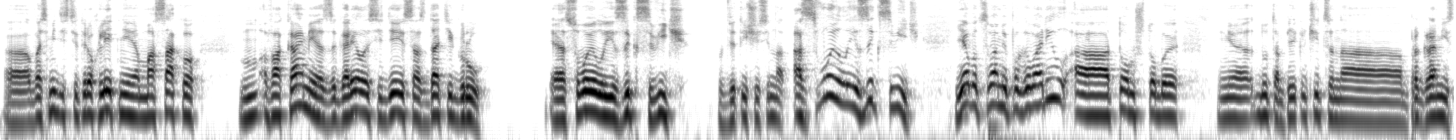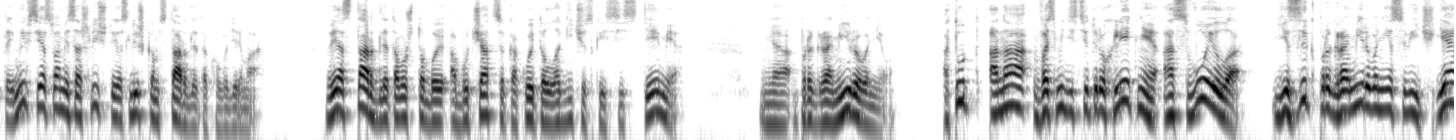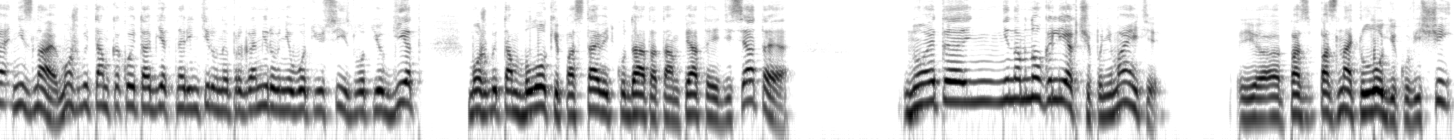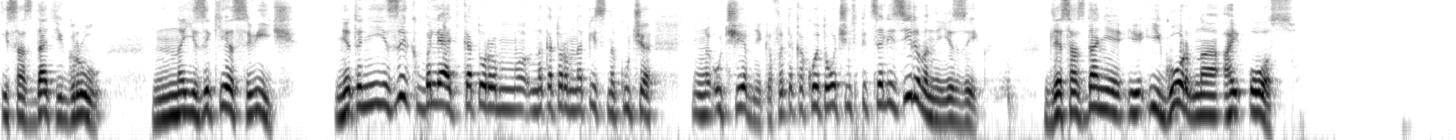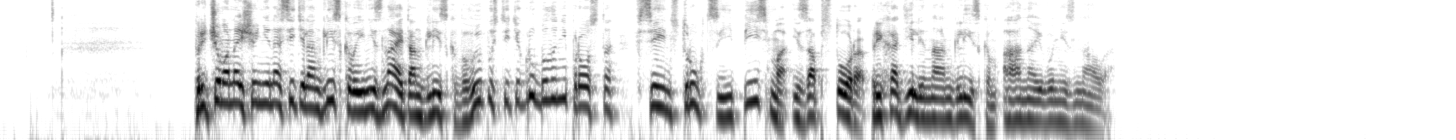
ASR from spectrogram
83-летняя э, Масако Вакамия загорелась идеей создать игру. И освоила язык Switch в 2017. Освоила язык Switch. Я вот с вами поговорил о том, чтобы э, ну, там, переключиться на программиста. И мы все с вами сошлись, что я слишком стар для такого дерьма. Но я стар для того, чтобы обучаться какой-то логической системе, э, программированию. А тут она 83-летняя освоила язык программирования Switch. Я не знаю, может быть там какое-то объектно-ориентированное программирование what you see is what you get. Может быть там блоки поставить куда-то там пятое, десятое. Но это не намного легче, понимаете? Э, познать логику вещей и создать игру на языке Switch. Это не язык, блядь, которым, на котором написана куча учебников. Это какой-то очень специализированный язык для создания игр на iOS. Причем она еще не носитель английского и не знает английского. Выпустить игру было непросто. Все инструкции и письма из App Store приходили на английском, а она его не знала.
